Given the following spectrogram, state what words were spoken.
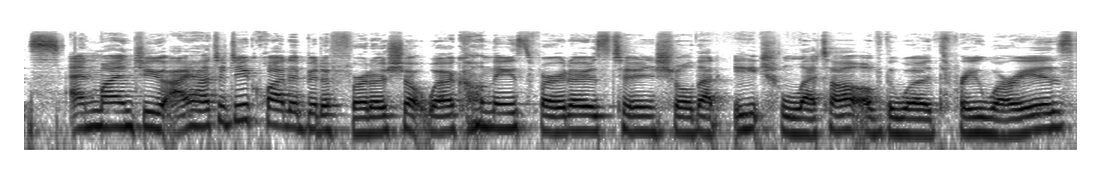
is. And mind you, I had to do quite a bit of Photoshop work on these photos to ensure that each letter of the word Three Warriors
